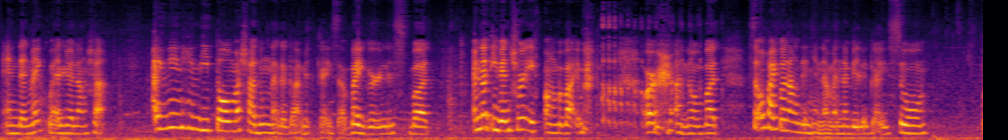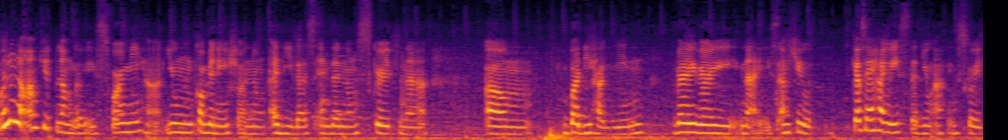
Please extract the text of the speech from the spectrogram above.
and then may kwelyo lang siya. I mean, hindi to masyadong nagagamit guys uh, by girls. But, I'm not even sure if pang babae ba to. or ano, but, so okay ko lang din yan naman nabili guys. So, wala lang, ang cute lang guys. For me ha, yung combination ng Adidas and then nung skirt na um, body hugging. Very, very nice. Ang cute. Kasi high-waisted yung aking skirt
